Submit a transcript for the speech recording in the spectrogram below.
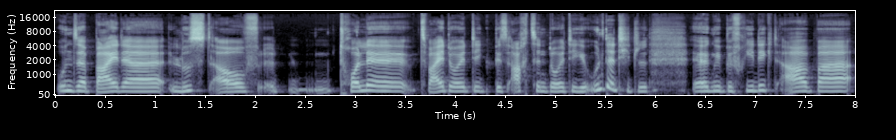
unser beider Lust auf äh, tolle zweideutig bis 18-deutige Untertitel irgendwie befriedigt, aber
